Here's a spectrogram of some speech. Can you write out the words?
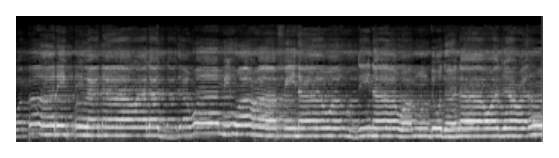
وبارك لنا على الدوام وعافنا واهدنا وامددنا واجعلنا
